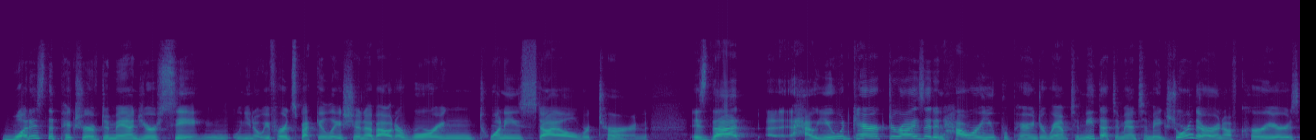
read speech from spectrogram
what is the picture of demand you're seeing? You know, we've heard speculation about a roaring 20s style return. Is that how you would characterize it? And how are you preparing to ramp to meet that demand to make sure there are enough couriers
